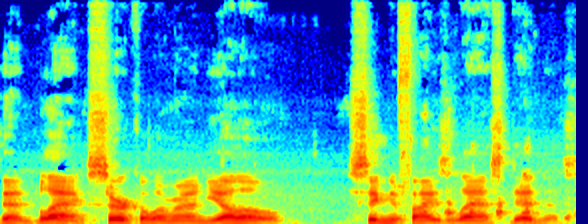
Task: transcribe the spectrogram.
That black circle around yellow signifies last deadness.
